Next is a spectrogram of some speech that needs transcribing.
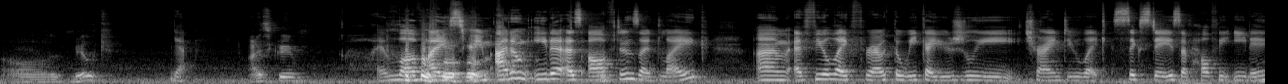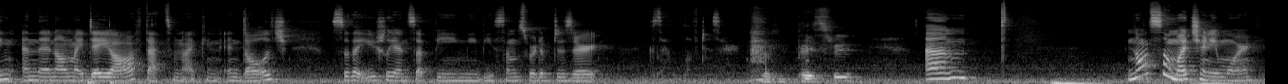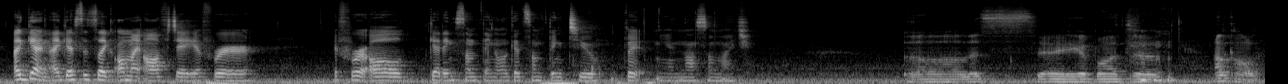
uh, milk, yeah. ice cream. I love ice cream. I don't eat it as often as I'd like. Um, I feel like throughout the week, I usually try and do like six days of healthy eating, and then on my day off, that's when I can indulge. So that usually ends up being maybe some sort of dessert, because I love dessert. Pastry. um, not so much anymore. Again, I guess it's like on my off day if we're if we're all getting something, I'll get something too. But yeah, not so much. Uh, let's say about uh, alcohol.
